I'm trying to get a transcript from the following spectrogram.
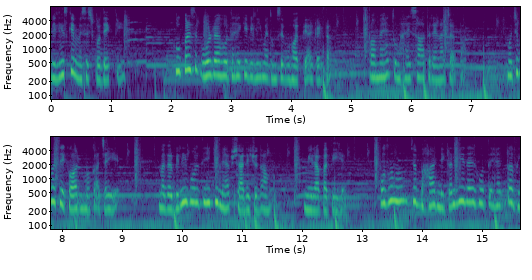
बिली इसके मैसेज को देखती है। कूपर से बोल रहा होता है कि बिली मैं तुमसे बहुत प्यार करता और मैं तुम्हारे साथ रहना चाहता हूँ। मुझे बस एक और मौका चाहिए। मगर बिली बोलती है कि मैं अब शादीशुदा हूँ। मेरा पति है। वो दोनों जब बाहर निकल ही रहे होते हैं, तभी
